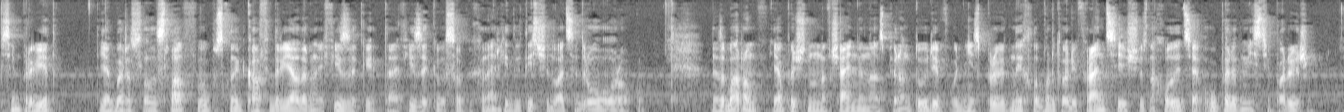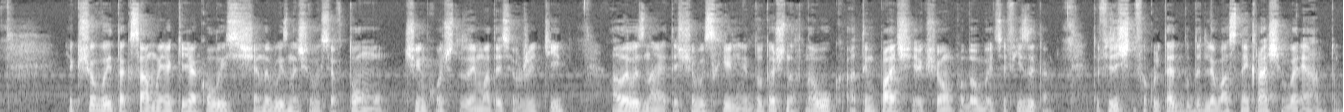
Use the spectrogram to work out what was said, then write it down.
Всім привіт! Я Берес Владислав, випускник кафедри ядерної фізики та фізики високих енергій 2022 року. Незабаром я почну навчання на аспірантурі в одній з провідних лабораторій Франції, що знаходиться у передмісті Парижа. Якщо ви, так само як і я колись, ще не визначилися в тому, чим хочете займатися в житті, але ви знаєте, що ви схильні до точних наук, а тим паче, якщо вам подобається фізика, то фізичний факультет буде для вас найкращим варіантом.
